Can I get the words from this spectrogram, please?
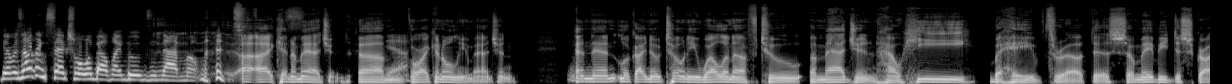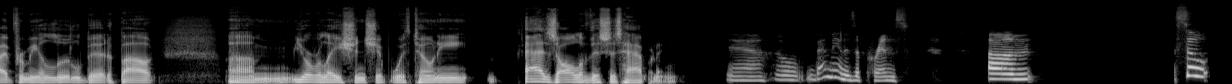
There was nothing sexual about my boobs in that moment. I, I can imagine, um, yeah. or I can only imagine. And then, look, I know Tony well enough to imagine how he behaved throughout this. So maybe describe for me a little bit about um, your relationship with Tony as all of this is happening. Yeah. Oh, that man is a prince. Um, so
